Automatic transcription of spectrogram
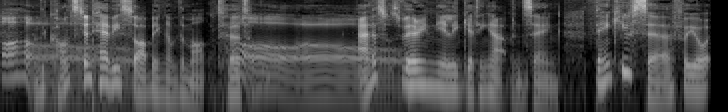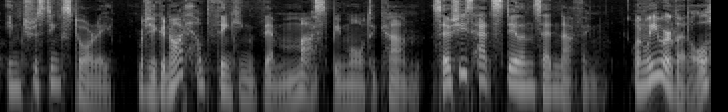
and the constant heavy sobbing of the mock turtle. Alice was very nearly getting up and saying, Thank you, sir, for your interesting story. But she could not help thinking there must be more to come, so she sat still and said nothing. When we were little,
